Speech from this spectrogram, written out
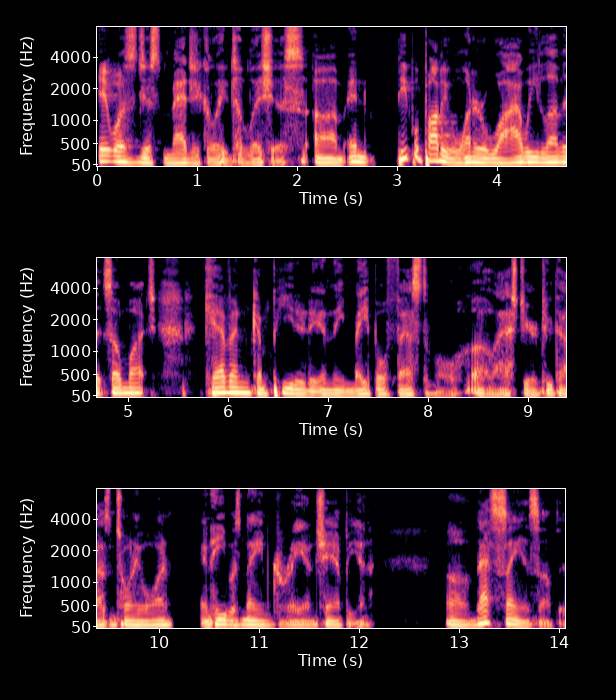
It was just magically delicious. Um, and people probably wonder why we love it so much. Kevin competed in the Maple Festival uh, last year, 2021, and he was named grand champion. Um, that's saying something.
